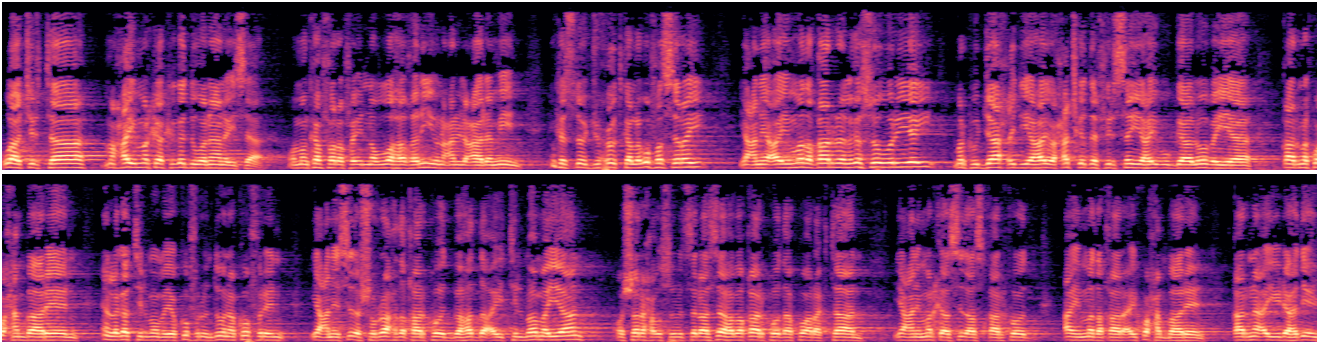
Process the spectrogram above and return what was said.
waa jirtaa maxay markaa kaga duwanaanaysaa waman kafara fa ina allaha haniyun cani alcaalamiin inkastoo juxuudka lagu fasiray yacni a'immada qaarna laga soo wariyey markuu jaaxid yahay oo xajka dafirsan yahay buu gaaloobayaa qaarna ku xambaareen in laga tilmaamayo kufrun duuna kufrin. Yacni sida shuraaxda qaarkoodba hadda ay tilmaamayaan oo sharaxa usuulu halaasahaba qaarkood a ku aragtaan yacni markaas sidaas qaarkood a'immada qaar ay ku xambaareen. Qaarna ay yidhaahdeen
